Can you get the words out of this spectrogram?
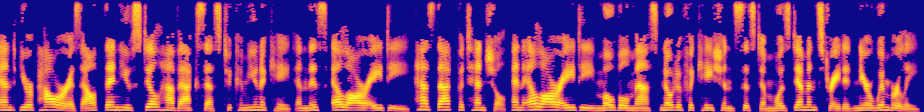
and your power is out then you still have access to communicate and this LRAD has that potential. An LRAD mobile mass notification system was demonstrated near Wimberley,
